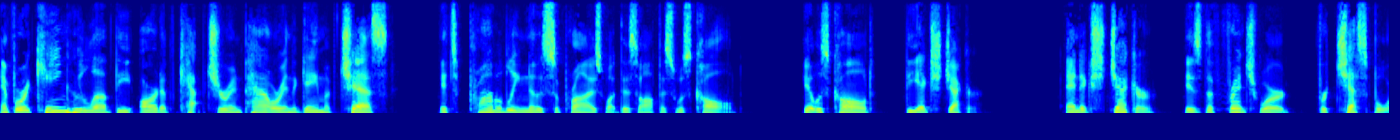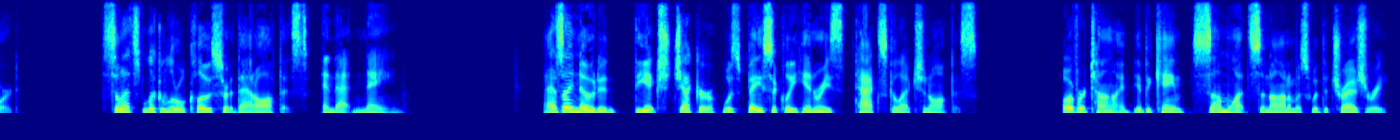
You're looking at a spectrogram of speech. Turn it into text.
And for a king who loved the art of capture and power in the game of chess, it's probably no surprise what this office was called. It was called the Exchequer. And exchequer is the French word for chessboard. So let's look a little closer at that office and that name. As I noted, the Exchequer was basically Henry's tax collection office. Over time, it became somewhat synonymous with the Treasury,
